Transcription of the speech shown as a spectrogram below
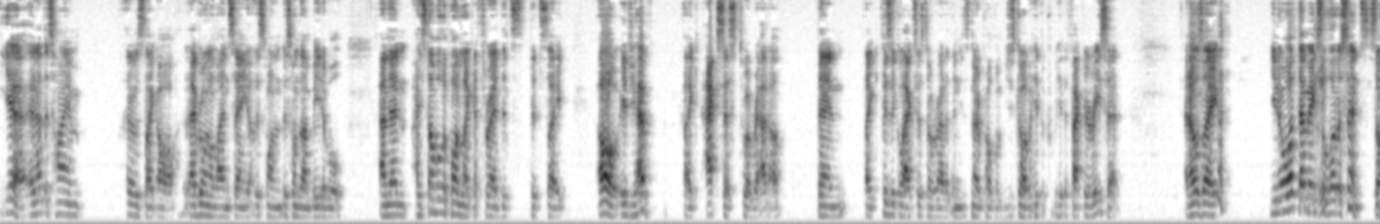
yeah, and at the time it was like oh everyone online saying oh, this one this one's unbeatable, and then I stumbled upon like a thread that's that's like oh if you have like access to a router, then like physical access to a router, then it's no problem. You just go up and hit the hit the factory reset, and I was like. You know what? That makes Really? a lot of sense. So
